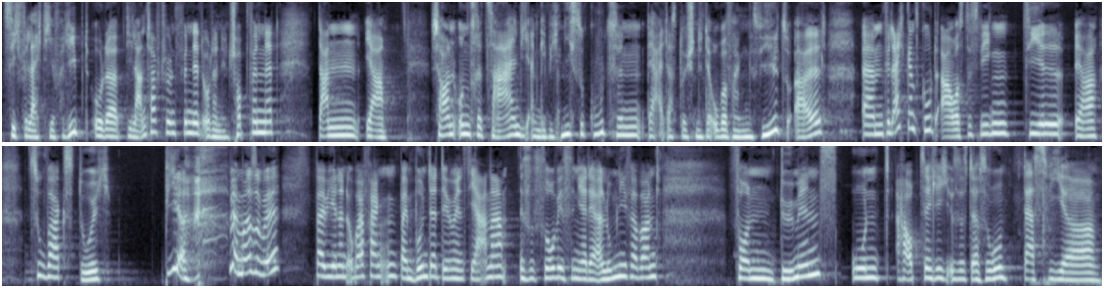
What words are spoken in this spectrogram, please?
sich vielleicht hier verliebt oder die Landschaft schön findet oder den Shop findet, dann ja, schauen unsere Zahlen, die angeblich nicht so gut sind, der Altersdurchschnitt der Oberfranken ist viel zu alt, ähm, vielleicht ganz gut aus. Deswegen Ziel, ja, Zuwachs durch Bier, wenn man so will. Bei Bierland Oberfranken, beim Bund der Dömensianer ist es so, wir sind ja der Alumni-Verband von Dömens und hauptsächlich ist es da so, dass wir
